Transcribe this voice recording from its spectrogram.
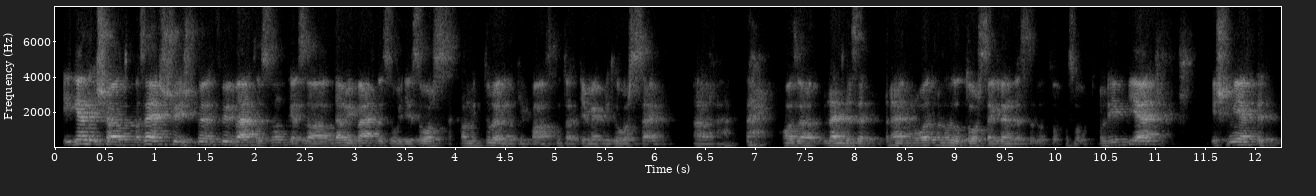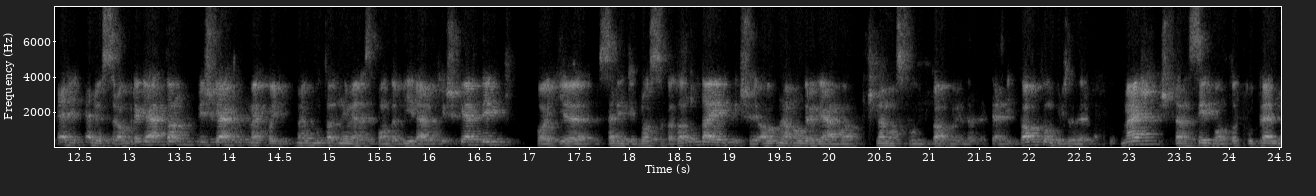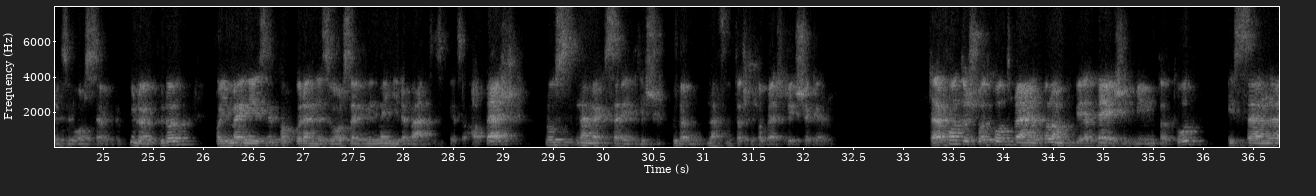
Igen, és az első és fő, fő változónk, ez a dummy változó, hogy az ország, amit tulajdonképpen azt mutatja meg, hogy az ország uh, haza rendezett, az adott ország rendezte az olimpiát, és miért először agregáltan vizsgáltuk meg, hogy megmutatni, mert ezt pont a bírálók is kérték, hogy szerintük rosszak az adataink, és hogy agregálva nem azt fogjuk kapni, amit eddig kaptunk, és azért kaptunk más, és utána szétbontottuk rendező országokra külön-külön, hogy megnézzük, akkor rendező ország mennyire változik ez a hatás, plusz nemek szerint is külön lefutattuk a becsléseket. Tehát fontos volt kontrollálni valamiféle teljesítménymutatót, hiszen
